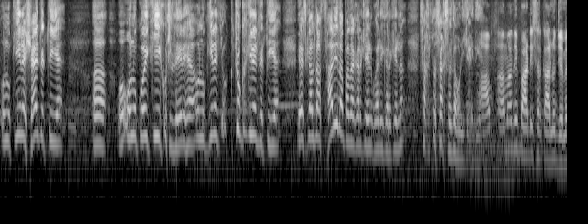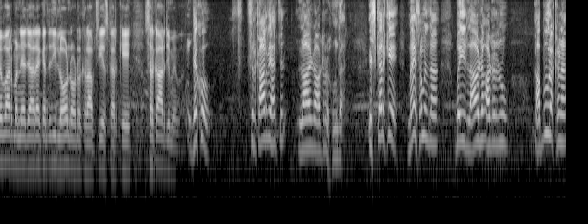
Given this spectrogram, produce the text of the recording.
ਉਹਨੂੰ ਕਿਹਨੇ ਸ਼ਹਿ ਦਿੱਤੀ ਹੈ? ਉਹ ਉਹਨੂੰ ਕੋਈ ਕੀ ਕੁਝ ਦੇ ਰਿਹਾ ਉਹਨੂੰ ਕਿਹਨੇ ਚੁੱਕ ਕਿਹਨੇ ਦਿੱਤੀ ਹੈ? ਇਸ ਗੱਲ ਦਾ ਸਾਰੀ ਦਾ ਪਤਾ ਕਰਕੇ ਇਨਕੁਆਇਰੀ ਕਰਕੇ ਨਾ ਸਖਤ ਸਖਤ ਸਜ਼ਾ ਹੋਣੀ ਚਾਹੀਦੀ ਹੈ। ਆਮ ਆਮ ਆਦਮੀ ਪਾਰਟੀ ਸਰਕਾਰ ਨੂੰ ਜ਼ਿੰਮੇਵਾਰ ਮੰਨਿਆ ਜਾ ਰਿਹਾ ਕਹਿੰਦੇ ਜੀ ਲਾਅ ਐਂਡ ਆਰਡਰ ਖਰਾਬ ਸੀ ਇਸ ਕਰਕੇ ਸਰਕਾਰ ਜ਼ਿੰਮੇਵਾਰ। ਦੇਖੋ ਸਰਕਾਰ ਦੇ ਹੱਥ ਲਾਅ ਐਂਡ ਆਰਡਰ ਹੁੰਦਾ। ਇਸ ਕਰਕੇ ਮੈਂ ਸਮਝਦਾ ਬਈ ਲਾਅ ਐਂਡ ਆਰਡਰ ਨੂੰ ਕਾਬੂ ਰੱਖਣਾ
